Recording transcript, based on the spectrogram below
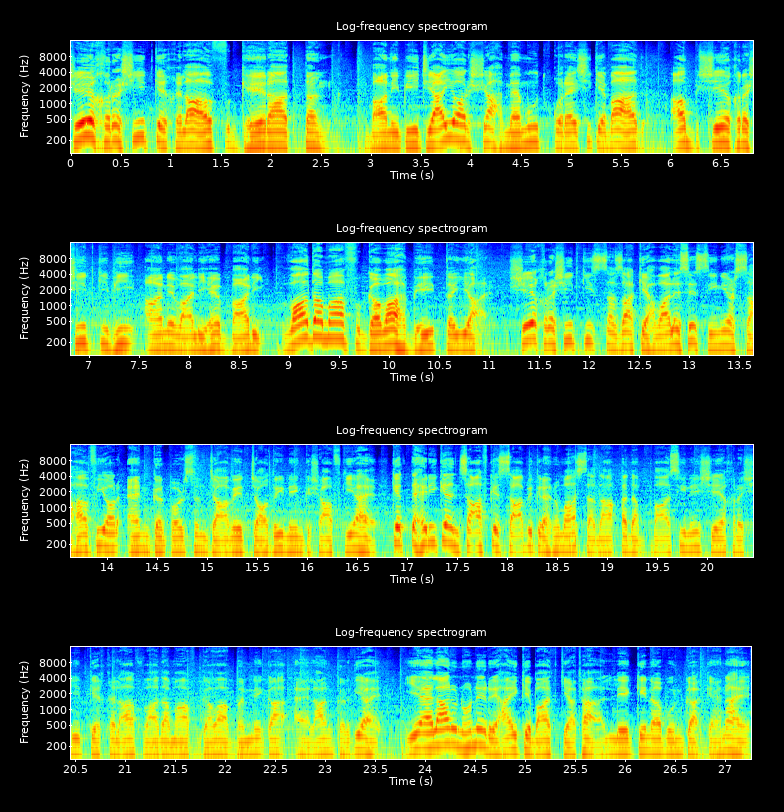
शेख रशीद के खिलाफ घेरा तंग। बानी पीटीआई और शाह महमूद कुरैशी के बाद अब शेख रशीद की भी आने वाली है बारी। वादा माफ़ गवाह भी तैयार। शेख रशीद की सजा के हवाले से सीनियर सहाफी और एंकर पर्सन जावेद चौधरी ने इंकशाफ किया है कि तहरीक इंसाफ के सबक रहनुमा सदाकत अब्बासी ने शेख रशीद के खिलाफ वादा माफ़ गवाह बनने का ऐलान कर दिया है। ये ऐलान उन्होंने रिहाई के बाद किया था, लेकिन अब उनका कहना है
